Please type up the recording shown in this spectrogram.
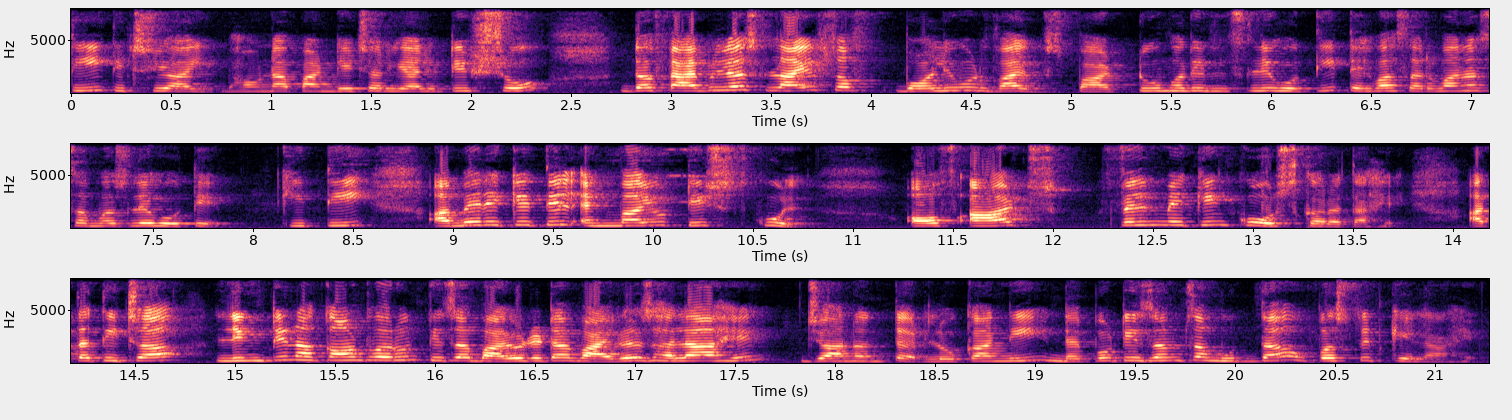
ती तिची आई भावना पांडेच्या reality show the fabulous lives of Bollywood wives part टूमध्ये दिसली होती तेव्हा सर्वांना समजले होते की ती अमेरिकेतील NYU Tisch school of arts film making course करत आहे. आता तिच्या लिंक्डइन अकाउंटवरून तिचा बायोडेटा व्हायरल झाला आहे ज्यानंतर लोकांनी नेपोटिझमचा मुद्दा उपस्थित केला आहे.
